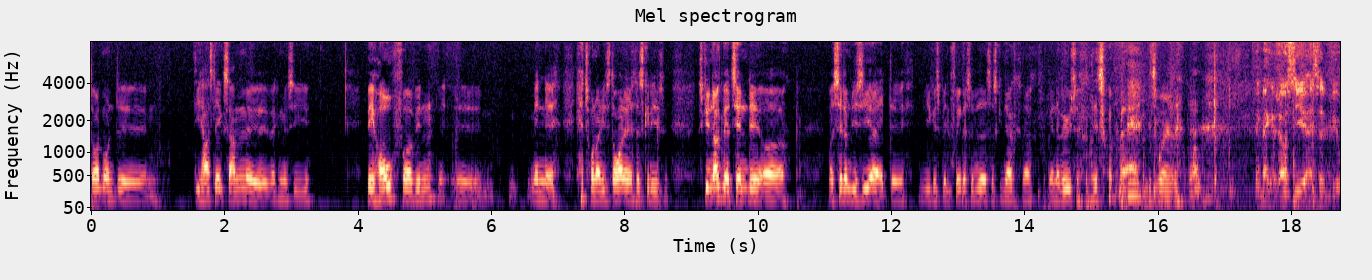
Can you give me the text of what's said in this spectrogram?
Dortmund, øh, de har slet ikke samme, øh, hvad kan man sige, behov for at vinde. Øh, men øh, jeg tror, når de står der, så skal de, skal de nok være tændte, og, og selvom de siger, at øh, vi kan spille frit og så videre, så skal de nok, nok være nervøse. Det tror, det tror jeg da. Men man kan så også sige, altså vi er, jo,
